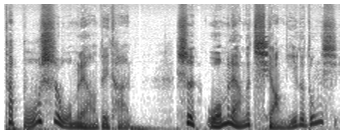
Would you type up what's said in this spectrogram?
它不是我们两个对谈，是我们两个抢一个东西。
